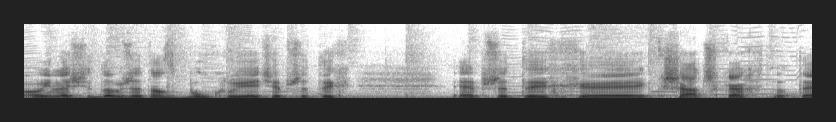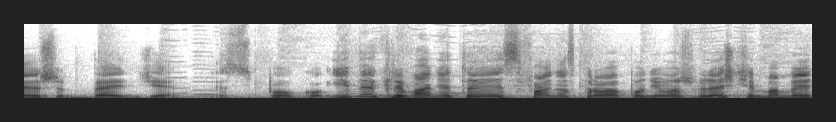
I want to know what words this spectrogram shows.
O ile się dobrze tam zbunkrujecie przy tych e, przy tych e, krzaczkach to też będzie spoko. I wykrywanie to jest fajna sprawa, ponieważ wreszcie mamy e,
